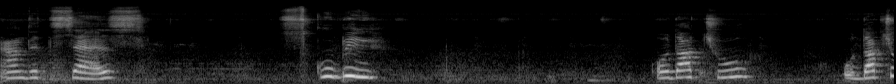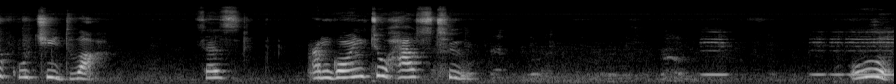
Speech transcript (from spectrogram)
And it says Scooby Odachu Odachu Kuchi 2 says I'm going to house two. Oh,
